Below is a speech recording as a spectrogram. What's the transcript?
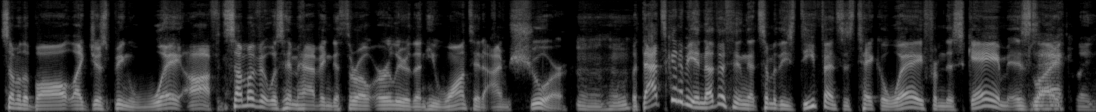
some of the ball like just being way off, and some of it was him having to throw earlier than he wanted. I'm sure, mm-hmm. but that's going to be another thing that some of these defenses take away from this game is exactly. like.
